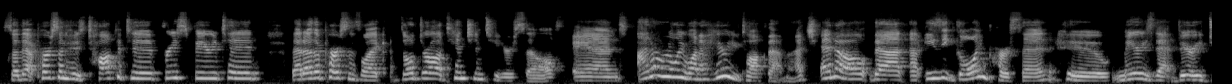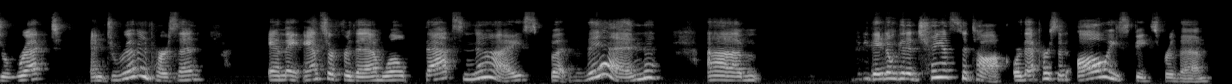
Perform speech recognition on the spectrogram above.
So that person who's talkative, free spirited, that other person's like, don't draw attention to yourself. And I don't really want to hear you talk that much. I know that an easygoing person who marries that very direct and driven person and they answer for them, well, that's nice. But then, um, maybe they don't get a chance to talk or that person always speaks for them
